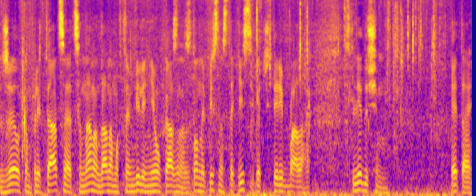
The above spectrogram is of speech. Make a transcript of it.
GL комплектация. Цена на данном автомобиле не указана. Зато написана статистика 4 балла. Следующим это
